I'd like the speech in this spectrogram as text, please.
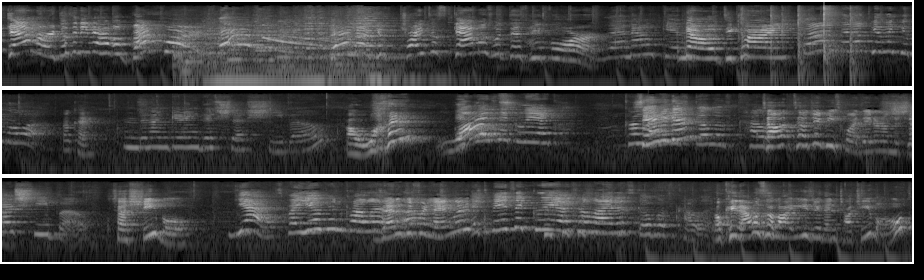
scammer! It doesn't even have a back part. Then I'll give. No, decline. No, then I'm giving you more. Okay. And then I'm giving this Shashibo. Oh, what? What? It's basically a Say it again? of color. Tell, tell JB Squad, they don't understand. Shashibo. Shashibo? Yes, but you can call it. Is that a different language? It's basically a kaleidoscope of colors. Okay, that was a lot easier than Chachibo.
